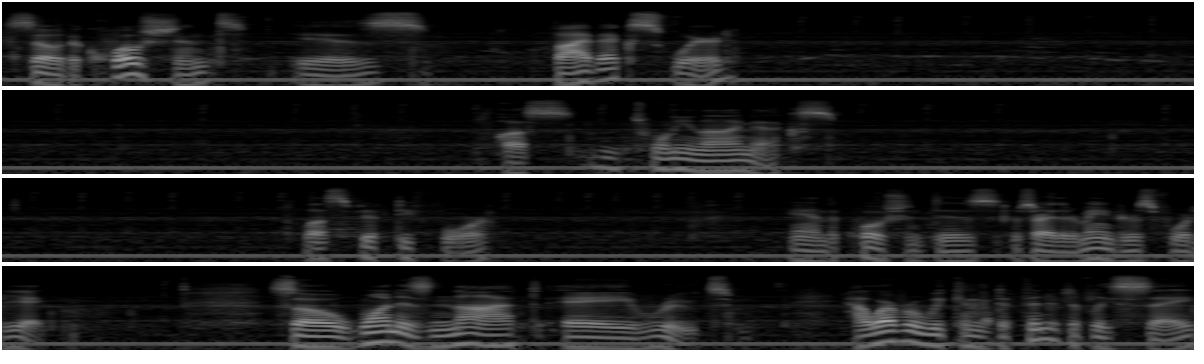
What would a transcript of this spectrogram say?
So the quotient is 5x squared plus 29x plus 54 and the quotient is, sorry, the remainder is 48. So 1 is not a root. However, we can definitively say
